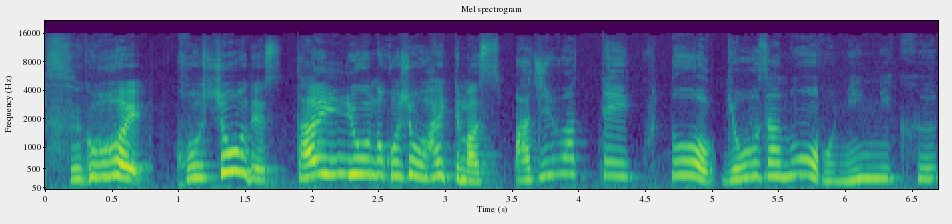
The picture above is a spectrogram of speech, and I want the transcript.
すごい。胡椒です。大量の胡椒入ってます。味わっていくと餃子のニンニク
